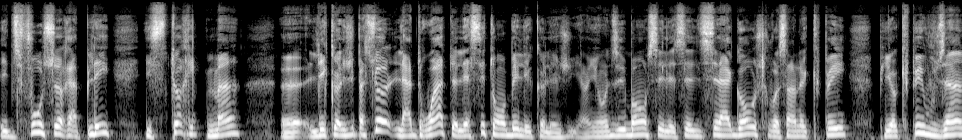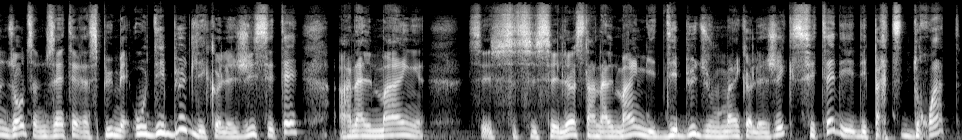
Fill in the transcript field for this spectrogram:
il dit faut se rappeler historiquement euh, l'écologie. Parce que la droite a laissé tomber l'écologie. Hein. Ils ont dit, bon, c'est la gauche qui va s'en occuper, puis occupez-vous-en. Nous autres, ça nous intéresse plus. Mais au début de l'écologie, c'était en Allemagne, c'est là, c'est en Allemagne, les débuts du mouvement écologique, c'était des, des partis de droite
